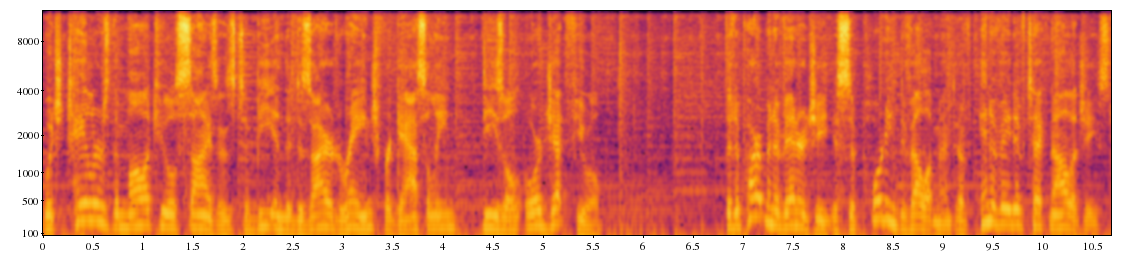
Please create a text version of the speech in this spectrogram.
which tailors the molecule sizes to be in the desired range for gasoline, diesel, or jet fuel. The Department of Energy is supporting development of innovative technologies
